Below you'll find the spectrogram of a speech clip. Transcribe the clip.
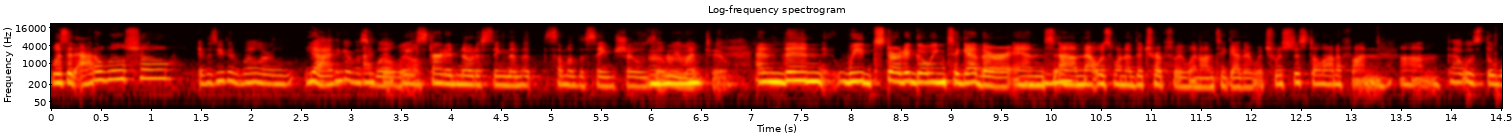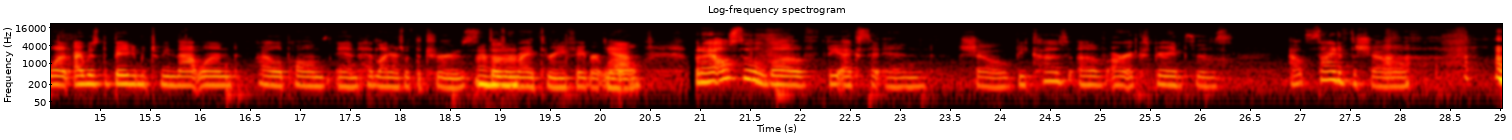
was it at a Will show? It was either Will or yeah, I think it was Will. Will. We started noticing them at some of the same shows that we went to. And then we started going together, and um, that was one of the trips we went on together, which was just a lot of fun. Um, That was the one I was debating between that one, Isle of Palms, and Headliners with the Trues. Those were my three favorite Will. Yeah. But I also love the Exit Inn show because of our experiences outside of the show.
